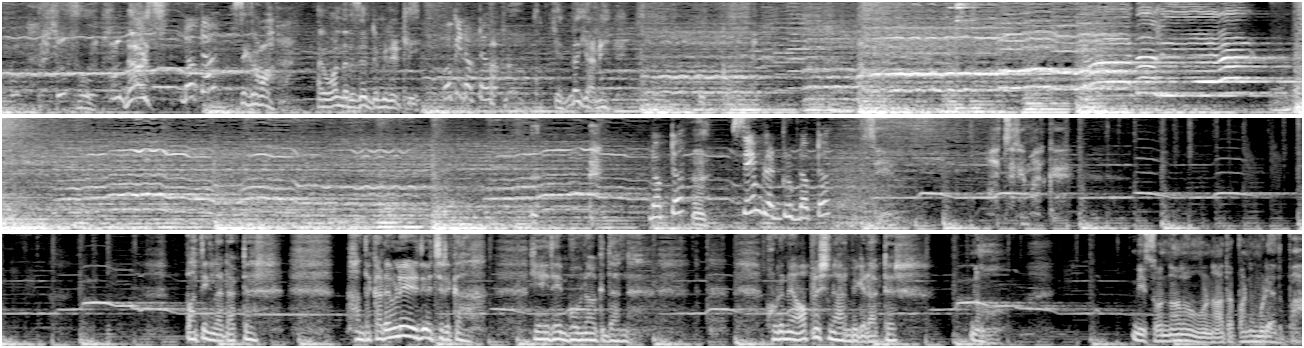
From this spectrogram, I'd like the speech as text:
நர்ஸ் டாக்டர் சீக்கிரமா I want the result immediately okay doctor என்ன யானி doctor same blood group doctor பாத்தீங்களா டாக்டர்? அந்த கடவுளே எழுதி வச்சிருக்கா. ஏதே பூனாக்கு தான் உடனே ஆபரேஷன் ஆரம்பிக்க டாக்டர். நோ. நீ சொன்னாலும் நான் அதை பண்ண முடியாதுப்பா.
